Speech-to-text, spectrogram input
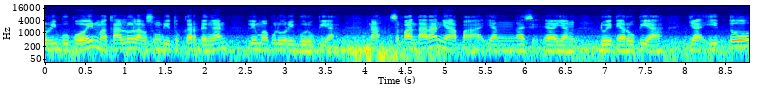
ribu poin maka lo langsung ditukar dengan 50 ribu rupiah. Nah sepantarannya apa? Yang ngasih eh, yang duitnya rupiah yaitu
